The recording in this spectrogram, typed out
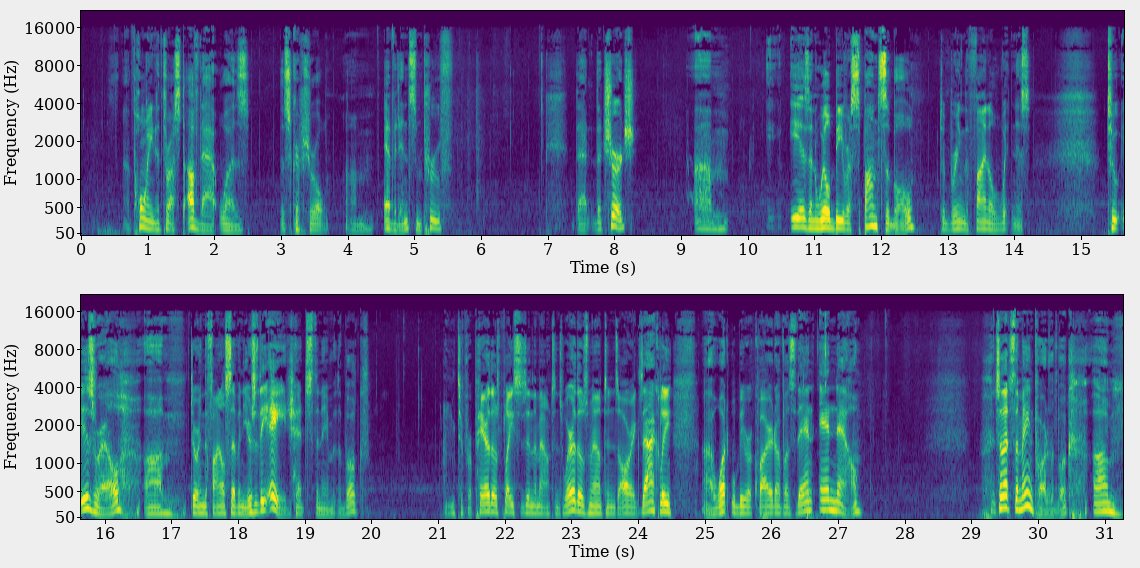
point and thrust of that was the scriptural um, evidence and proof that the church um, is and will be responsible to bring the final witness to Israel um, during the final seven years of the age, hence the name of the book to prepare those places in the mountains, where those mountains are exactly, uh, what will be required of us then and now. So that's the main part of the book. Um,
